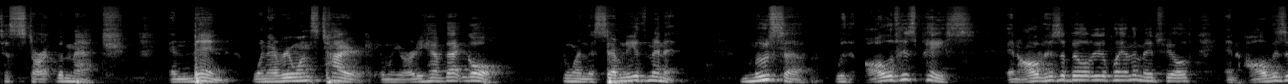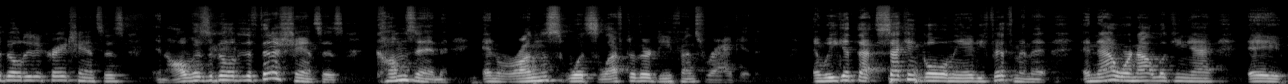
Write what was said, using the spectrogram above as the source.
to start the match. And then when everyone's tired and we already have that goal, and we're in the 70th minute, Musa, with all of his pace and all of his ability to play in the midfield and all of his ability to create chances and all of his ability to finish chances, comes in and runs what's left of their defense ragged. And we get that second goal in the 85th minute and now we're not looking at a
